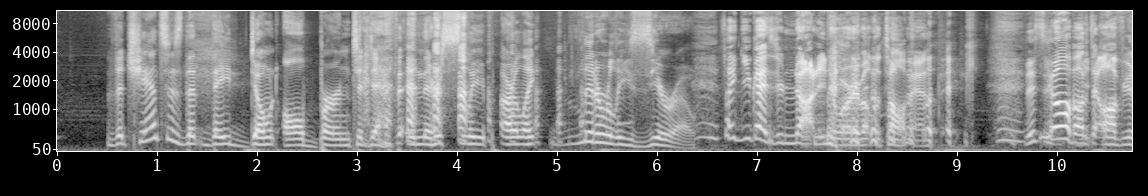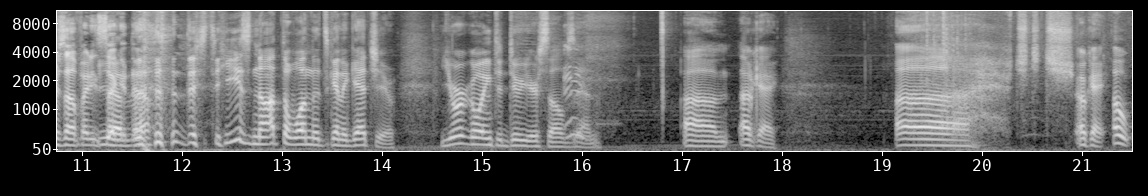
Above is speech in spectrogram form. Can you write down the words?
the chances that they don't all burn to death in their sleep are like literally zero It's like you guys do not need to worry about the tall man. this You're all about to off yourself any yeah, second now. this, this, he is not the one that's going to get you you're going to do yourselves in um okay uh okay oh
